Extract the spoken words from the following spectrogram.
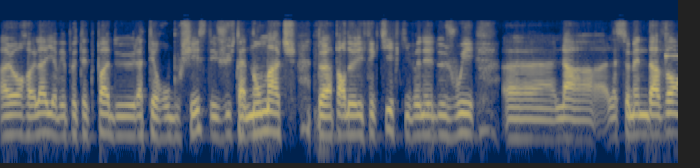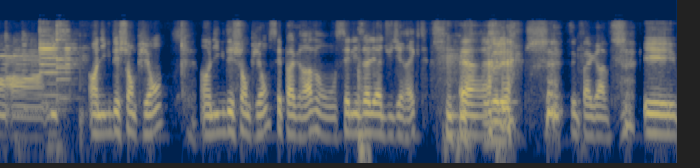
Alors là il y avait peut-être pas de latéraux bouchés, c'était juste un non-match de la part de l'effectif qui venait de jouer la, la semaine d'avant en en Ligue des Champions. En Ligue des Champions, c'est pas grave, on sait les aléas du direct. euh, c'est pas grave. Et,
